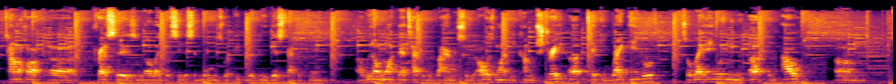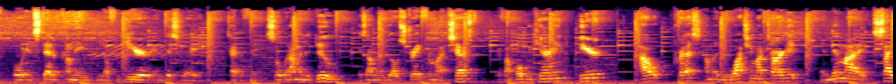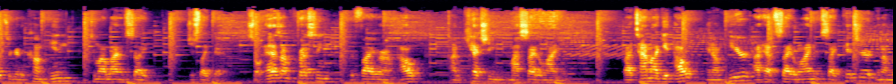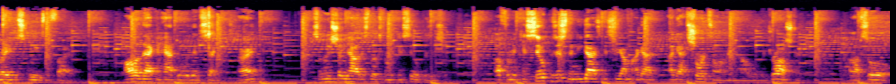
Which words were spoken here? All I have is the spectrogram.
tomahawk uh, presses, you know, like you'll see this in movies where people will do this type of thing. Uh, we don't want that type of environment, so we always want to be coming straight up, taking right angles. So right angles meaning up and out, um, or instead of coming, you know, from here and this way type of thing. So what I'm going to do is I'm going to go straight from my chest I'm open carrying here, out, press, I'm gonna be watching my target, and then my sights are gonna come in to my line of sight, just like that. So as I'm pressing the firearm out, I'm catching my sight alignment. By the time I get out and I'm here, I have sight alignment, sight picture, and I'm ready to squeeze the fire. All of that can happen within seconds, all right? So let me show you how this looks from a concealed position. Uh, from a concealed position, and you guys can see I'm, i got I got shorts on right now with a drawstring. Uh, so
